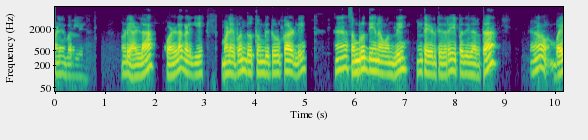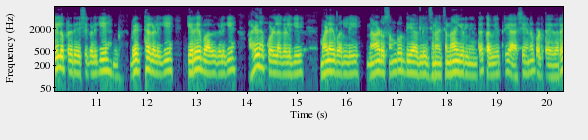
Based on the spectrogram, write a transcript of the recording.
ಮಳೆ ಬರಲಿ. ನೋಡಿ, ಹಳ್ಳ ಕೊಳ್ಳಗಳಿಗೆ ಮಳೆ ಬಂದು ತುಂಬಿ ತುಳ್ಕಾಡ್ಲಿ ಸಮೃದ್ಧಿಯನ್ನು ಹೊಂದಲಿ ಅಂತ ಹೇಳ್ತಿದ್ದಾರೆ ಈ ಪದ್ಯದ ಅರ್ಥ. ಬಯಲು ಪ್ರದೇಶಗಳಿಗೆ, ಬೆಟ್ಟಗಳಿಗೆ, ಕೆರೆ ಬಾವಿಗಳಿಗೆ, ಹಳ್ಳ ಕೊಳ್ಳಗಳಿಗೆ ಮಳೆ ಬರಲಿ, ನಾಡು ಸಮೃದ್ಧಿಯಾಗಲಿ, ಜನ ಚೆನ್ನಾಗಿರಲಿ ಅಂತ ಕವಿಯತ್ರಿ ಆಶಯನ ಪಡ್ತಾ ಇದ್ದಾರೆ.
